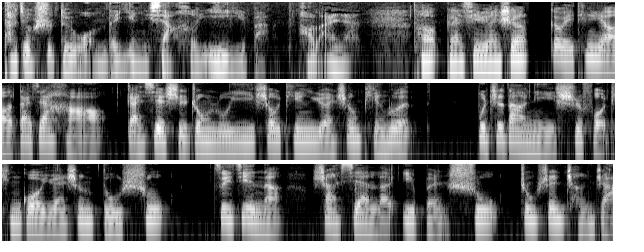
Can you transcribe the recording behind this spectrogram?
它就是对我们的影响和意义吧。好了，安然，好，感谢原生，各位听友，大家好，感谢始终如一收听原声评论。不知道你是否听过原声读书？最近呢上线了一本书《终身成长》，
